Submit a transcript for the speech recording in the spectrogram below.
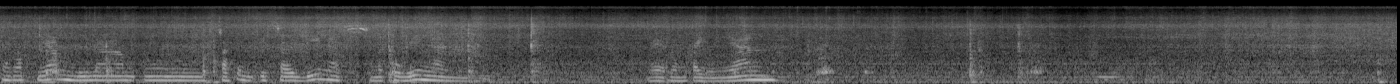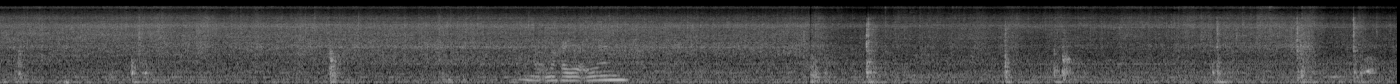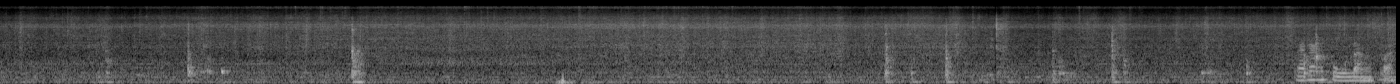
Sarap yan. Binam sahog is sardinas na tuwingan. Meron kayo yan. Tama na kaya yan. Parang kulang pa.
